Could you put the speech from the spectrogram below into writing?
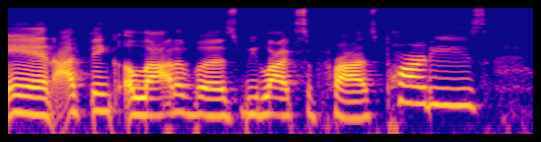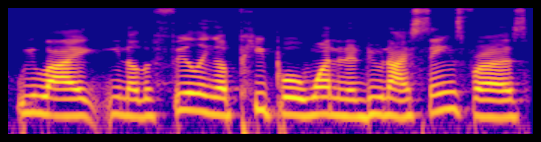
And I think a lot of us, we like surprise parties. We like, you know, the feeling of people wanting to do nice things for us,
